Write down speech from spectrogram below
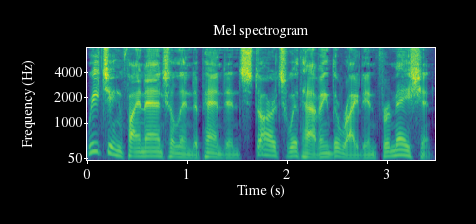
Reaching financial independence starts with having the right information.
